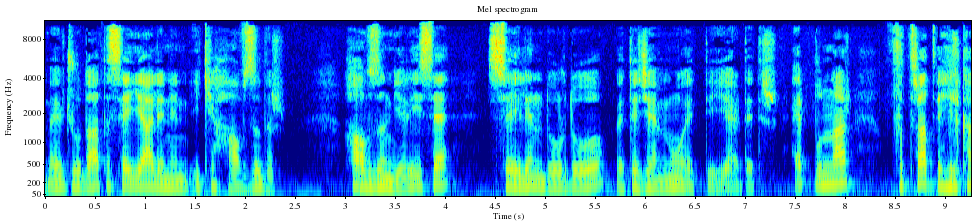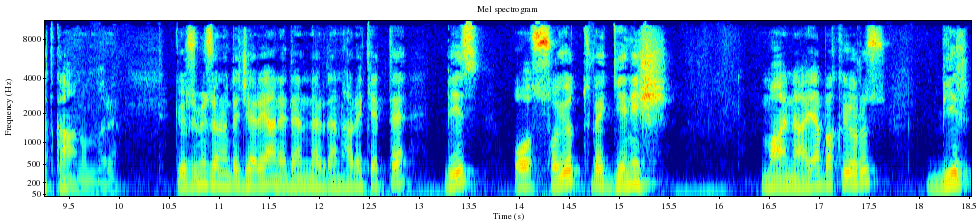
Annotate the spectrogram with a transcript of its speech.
mevcudat-ı seyyalenin iki havzıdır. Havzın yeri ise seylin durduğu ve tecemmü ettiği yerdedir. Hep bunlar fıtrat ve hilkat kanunları. Gözümüz önünde cereyan edenlerden hareketle biz o soyut ve geniş manaya bakıyoruz. Bir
